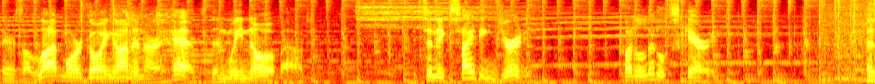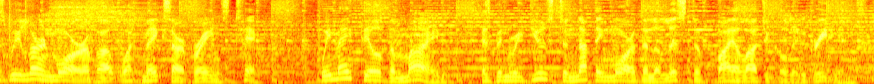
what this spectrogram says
there's a lot more going on in our heads than we know about. It's an exciting journey, but a little scary. As we learn more about what makes our brains tick, we may feel the mind has been reduced to nothing more than a list of biological ingredients.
